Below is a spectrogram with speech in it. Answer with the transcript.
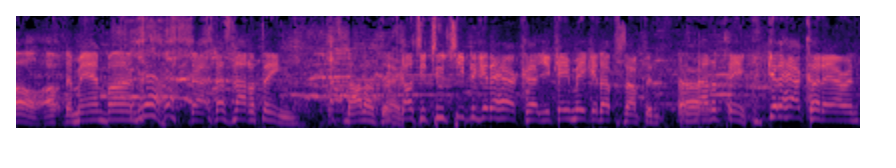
Oh, oh, the man bun? Yeah. That, that's not a thing. It's not a Just thing. because you're too cheap to get a haircut, you can't make it up something. That's Uh. not a thing. Get a haircut, Aaron.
